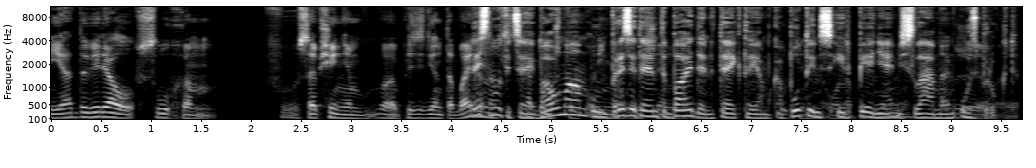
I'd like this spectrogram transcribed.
Я доверял слухам Saimniekam prezidenta Baidena. Es noticēju baumām un prezidenta Baidena teiktajam, ka Putins ir pieņēmis lēmumu uzbrukt.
